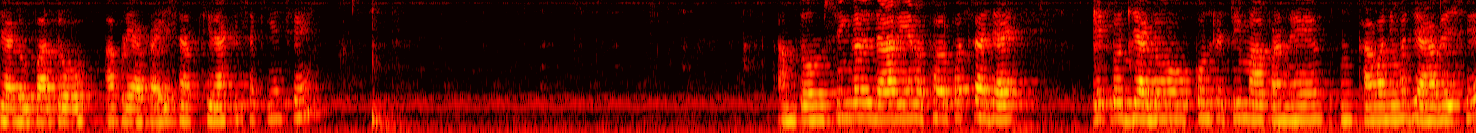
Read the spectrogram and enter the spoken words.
જાડો પાત્રો આપણે આપણા હિસાબથી રાખી શકીએ છીએ. આમ તો આમ સિંગલ દાર એનો થર પથરા જાય, એટલો જ જાડો ક્વોન્ટિટીમાં આપણને ખાવાની મજા આવે છે.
